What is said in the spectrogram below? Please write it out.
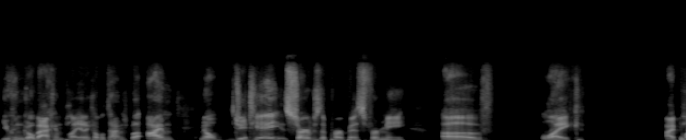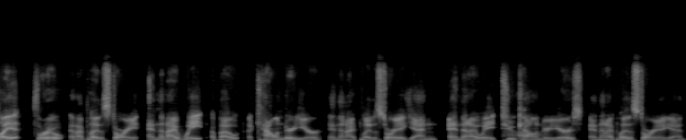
you can go back and play it a couple times. But I'm no GTA serves the purpose for me of like I play it through and I play the story and then I wait about a calendar year and then I play the story again and then I wait two calendar years and then I play the story again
